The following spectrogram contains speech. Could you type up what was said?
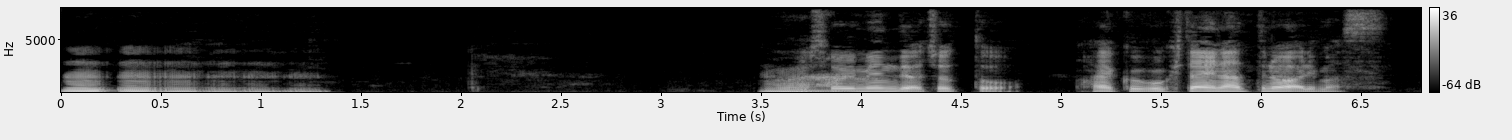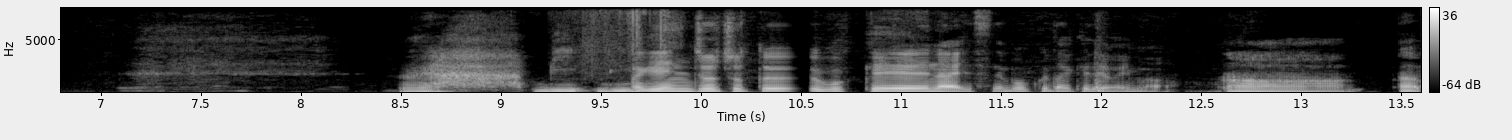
うん、うん、うん、うん、うんうそういう面ではちょっと、早く動きたいなっていうのはあります。うわび、びまあ、、現状ちょっと動けないですね、僕だけでは今。ああ、あ、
